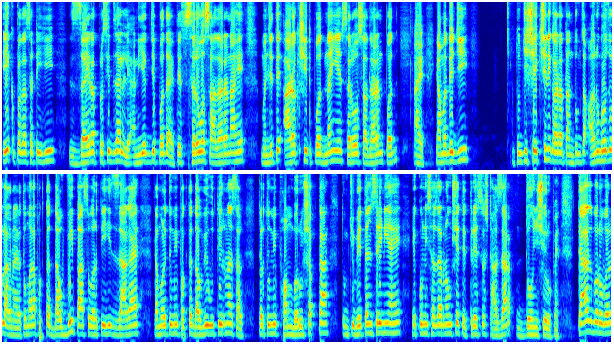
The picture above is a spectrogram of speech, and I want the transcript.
एक पदासाठी ही जाहिरात प्रसिद्ध झालेली आहे. आणि एक जे पद आहे ते सर्वसाधारण आहे. म्हणजे ते आरक्षित पद नाही आहे सर्वसाधारण पद आहे. यामध्ये जी तुमची शैक्षणिक अर्हता आणि तुमचा अनुभव जो लागणार आहे तुम्हाला फक्त दहावी पासवरती ही जागा आहे. त्यामुळे तुम्ही फक्त दहावी उत्तीर्ण असाल तर तुम्ही फॉर्म भरू शकता. तुमची वेतन श्रेणी आहे एकोणीस हजार नऊशे ते त्रेसष्ट हजार दोनशे रुपये. त्याचबरोबर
